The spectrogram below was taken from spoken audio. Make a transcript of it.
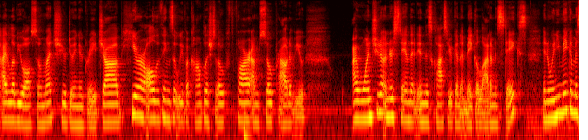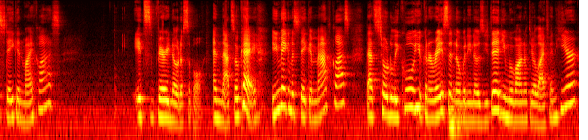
I love you all so much. You're doing a great job. Here are all the things that we've accomplished so far. I'm so proud of you. I want you to understand that in this class, you're going to make a lot of mistakes. And when you make a mistake in my class, it's very noticeable and that's okay. You make a mistake in math class that's totally cool. You can erase it. Mm-hmm. nobody knows you did. You move on with your life. And here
